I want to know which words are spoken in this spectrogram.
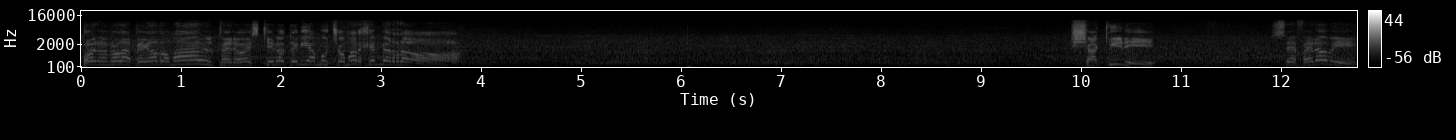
Bueno, no la ha pegado mal, pero es que no tenía mucho margen de error. Shakiri. Seferovic.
